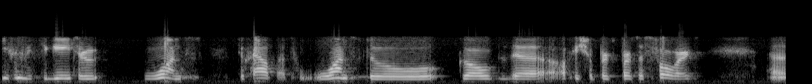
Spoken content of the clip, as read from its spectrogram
if investigator wants to help us, wants to go the official process forward, uh,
